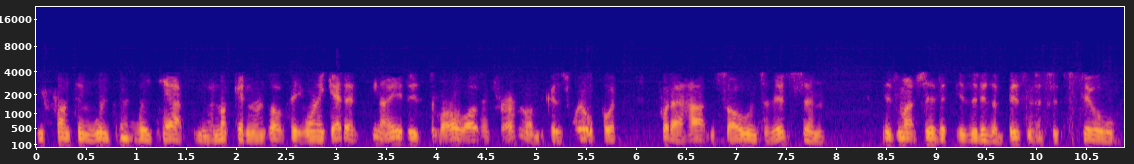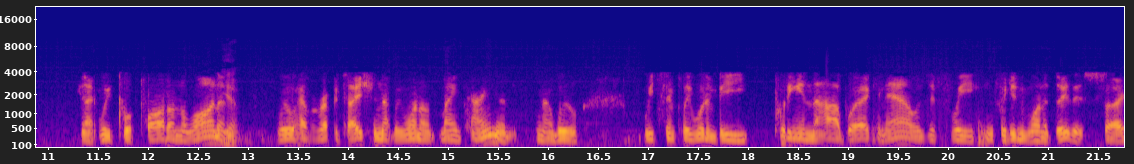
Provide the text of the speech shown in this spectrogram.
you're fronting week in, week out, you know, not getting the results that you want to get. And, you know, it is demoralising for everyone because we all put, put our heart and soul into this. And as much as it, as it is a business, it's still, you know, we put pride on the line and yeah. we all have a reputation that we want to maintain. And, you know, we'll, we simply wouldn't be putting in the hard work and hours if we, if we didn't want to do this. So,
